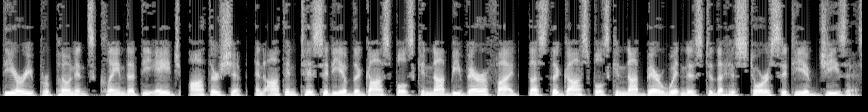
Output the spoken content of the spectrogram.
theory proponents claim that the age, authorship, and authenticity of the Gospels cannot be verified, thus the Gospels cannot bear witness to the historicity of Jesus.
